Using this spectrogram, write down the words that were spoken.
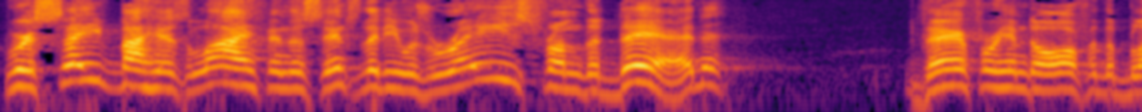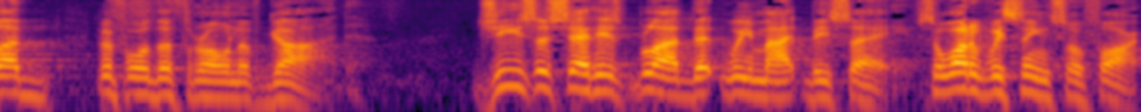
We're saved by his life in the sense that he was raised from the dead, there for him to offer the blood before the throne of God. Jesus shed his blood that we might be saved. So what have we seen so far?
